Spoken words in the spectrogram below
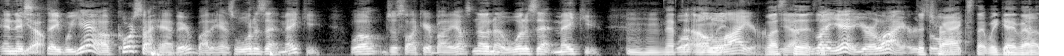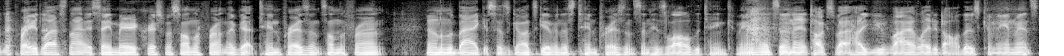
and they Yeah. say, well, yeah, of course I have. Everybody has. Well, what does that make you? Well, just like everybody else. No, no. What does that make you? Mm-hmm. Have Well, to a own it. liar. Well, that's Yeah. the, It's like, yeah, you're a liar. the So tracks that we gave out at the parade last night. They say "Merry Christmas" on the front. And they've got ten presents on the front, and on the back it says God's given us ten presents in His law, the Ten Commandments, and it talks about how you violated all those commandments,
